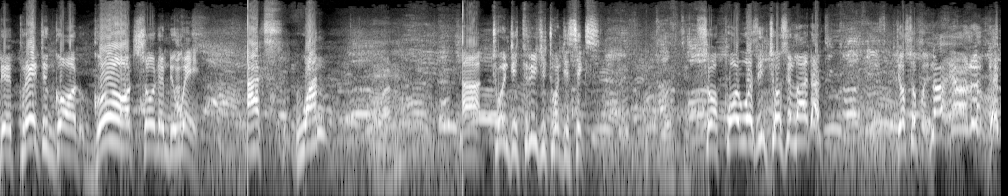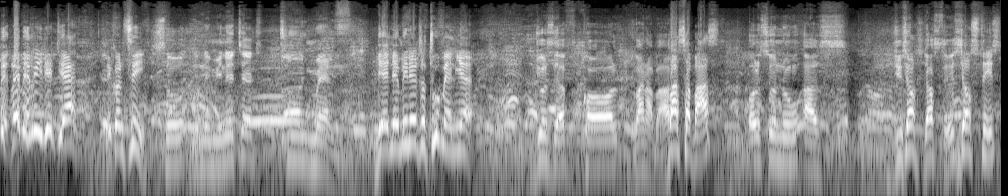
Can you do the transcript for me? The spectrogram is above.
they prayed to God. God showed them the way. Acts 1, uh, 23 to 26. So Paul wasn't chosen like that. Just so, no, no, no, let, me, let me read it, yeah. You can see. So they nominated two men, They nominated two men, yeah. Joseph called Barnabas, Barsabbas, also known as Jus- Just- Justus, Justus,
